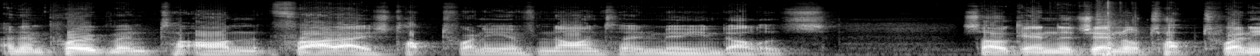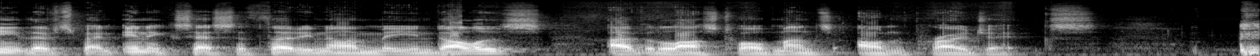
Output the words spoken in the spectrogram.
an improvement on Friday's top 20 of $19 million. So, again, the general top 20, they've spent in excess of $39 million over the last 12 months on projects.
